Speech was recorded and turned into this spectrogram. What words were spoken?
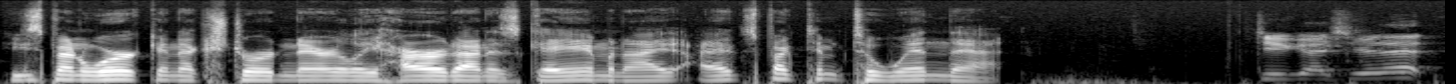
he's been working extraordinarily hard on his game, and I, I expect him to win that. Do you guys hear that?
